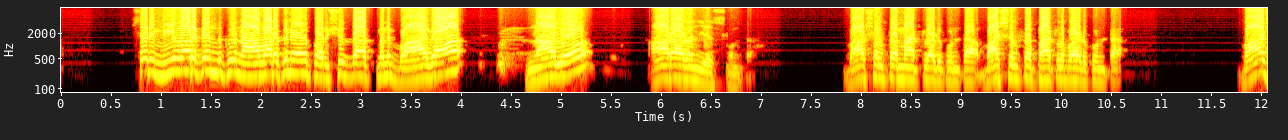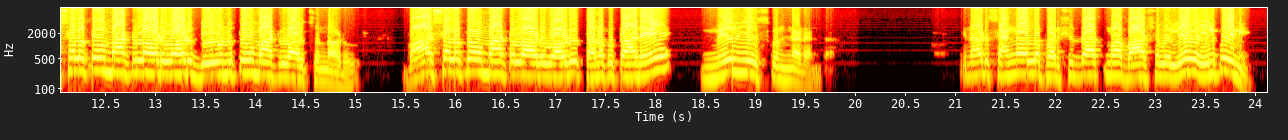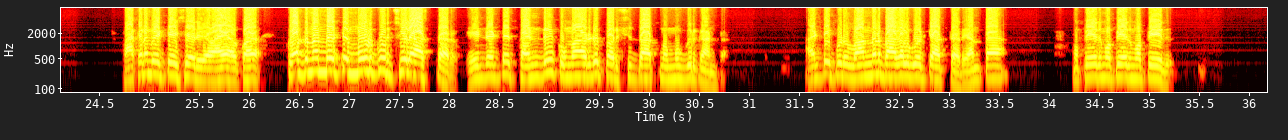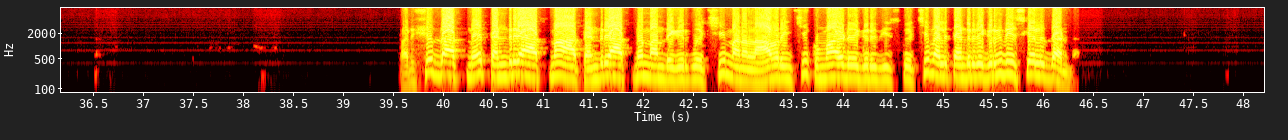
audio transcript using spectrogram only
సరే మీ వరకు ఎందుకు నా వరకు నేను పరిశుద్ధాత్మని బాగా నాలో ఆరాధన చేసుకుంటా. భాషలతో మాట్లాడుకుంటా భాషలతో పాటలు పాడుకుంటా. భాషలతో మాట్లాడువాడు దేవునితో మాట్లాడుచున్నాడు. భాషలతో మాట్లాడువాడు తనకు తానే మేలు చేసుకుంటున్నాడంట. ఈనాడు సంఘాల్లో పరిశుద్ధాత్మ భాషలు లేవు వెళ్ళిపోయినాయి. పక్కన పెట్టేశారు కొంతమంది అయితే మూడు కుర్చీలు వేస్తారు. ఏంటంటే తండ్రి కుమారుడు పరిశుద్ధాత్మ ముగ్గురికి అంట అంటే ఇప్పుడు వందను పగలు కొట్టేస్తారు. ఎంత? ముప్పై ఐదు ముప్పై ఐదు ముప్పై ఐదు. పరిశుద్ధాత్మే తండ్రి ఆత్మ. ఆ తండ్రి ఆత్మ మన దగ్గరికి వచ్చి మనల్ని ఆవరించి కుమారుడి దగ్గరికి తీసుకొచ్చి మళ్ళీ తండ్రి దగ్గరికి తీసుకెళ్ళుద్దంట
